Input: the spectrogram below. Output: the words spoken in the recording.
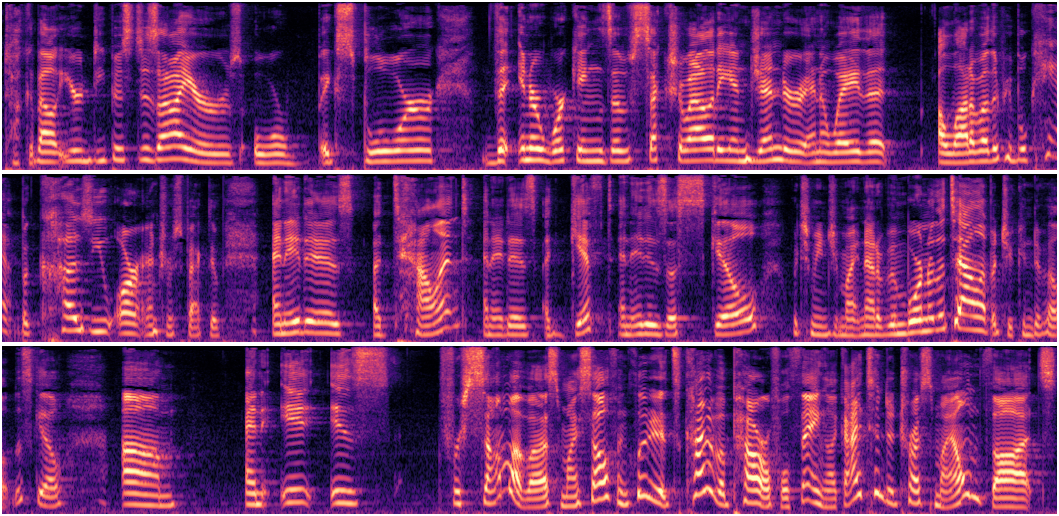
talk about your deepest desires or explore the inner workings of sexuality and gender in a way that a lot of other people can't because you are introspective. And it is a talent and it is a gift and it is a skill, which means you might not have been born with a talent, but you can develop the skill. Um, and it is for some of us, myself included, it's kind of a powerful thing. Like I tend to trust my own thoughts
